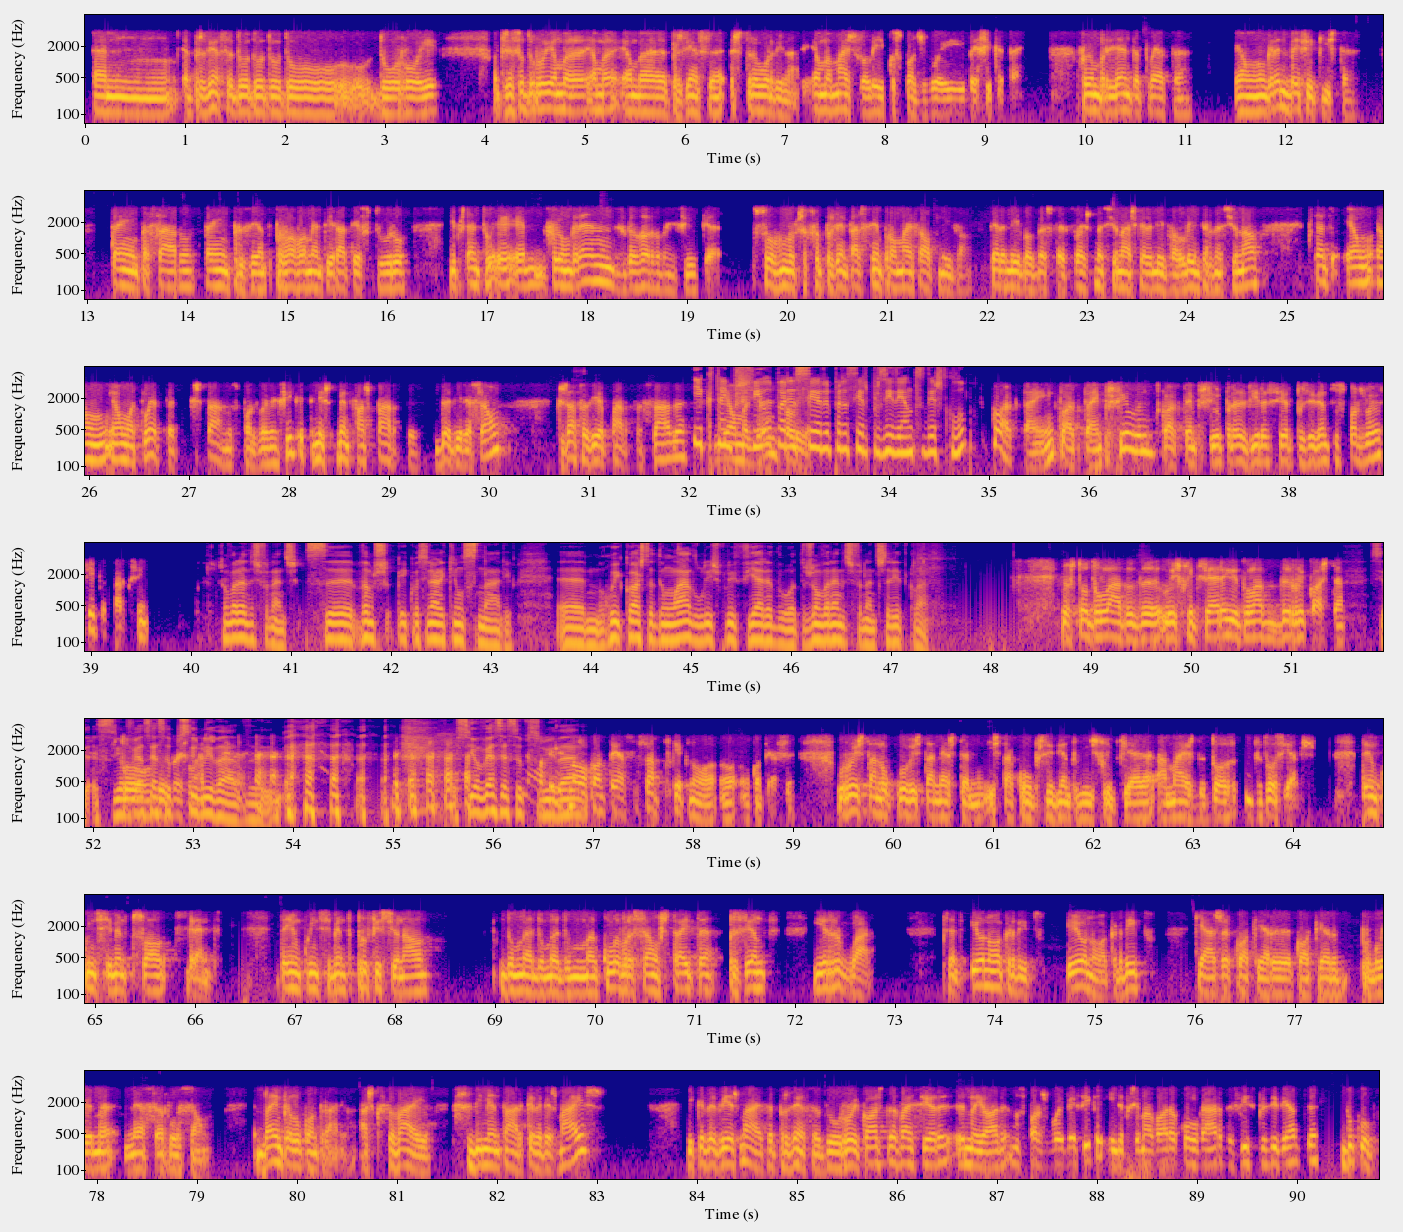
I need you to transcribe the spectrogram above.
Um, a presença do, do, do, do, do Rui a presença do Rui é uma, é uma, é uma presença extraordinária, é uma mais-valia que o Sport Lisboa e Benfica tem. Foi um brilhante atleta, é um grande benfiquista, tem passado, tem presente, provavelmente irá ter futuro e, portanto, é, é, foi um grande jogador do Benfica, soube-nos representar sempre ao mais alto nível, quer a nível das seleções nacionais, quer a nível internacional. Portanto, é um, é um, é um atleta que está no Sport Benfica, que neste momento faz parte da direção, que já fazia parte passada. E que tem e é perfil para ser, para ser presidente deste clube? Claro que tem, claro que tem perfil, claro que tem perfil para vir a ser presidente do Sport Benfica, claro que sim. João Varandas Fernandes, se vamos equacionar aqui um cenário, um, Rui Costa de um lado, Luís Felipe Vieira do outro, João Varandas Fernandes, estaria de claro? Eu estou do lado de Luís Filipe Vieira e do lado de Rui Costa. Se, se houvesse essa possibilidade. se houvesse essa possibilidade. Não, não acontece. Sabe porquê que não, não, acontece? O Rui está no clube e está, nesta, e está com o presidente Luís Filipe Vieira há mais de 12, de 12 anos. Tem um conhecimento pessoal grande. Tem um conhecimento profissional de uma, de uma, de uma colaboração estreita, presente e regular. Portanto, eu não acredito, eu não acredito que haja qualquer, qualquer problema nessa relação. Bem pelo contrário, acho que se vai sedimentar cada vez mais e cada vez mais a presença do Rui Costa vai ser maior no Sport Lisboa e Benfica, ainda por cima agora com o lugar de vice-presidente do clube.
